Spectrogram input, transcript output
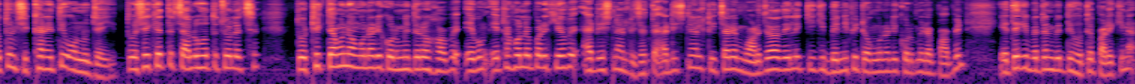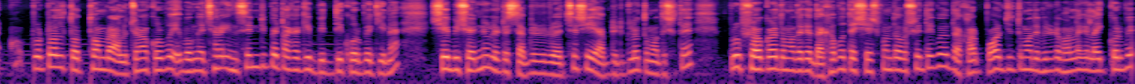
নতুন শিক্ষানীতি অনুযায়ী। তো সেক্ষেত্রে চালু হতে চলেছে। তো ঠিক তেমনই অঙ্গনারী কর্মীদেরও হবে এবং এটা হলে পরে কী হবে? অ্যাডিশনাল টিচার তো অ্যাডিশনাল টিচারের মর্যাদা দিলে কী কী বেনিফিট অঙ্গনারী কর্মীরা পাবেন? এতে কি বেতন বৃদ্ধি হতে পারে কিনা? টোটাল তথ্য আমরা আলোচনা করব এবং এছাড়া ইনসেন্টিভের টাকা কি বৃদ্ধি করবে কিনা? সেই বিষয় নিয়েও লেটেস্ট আপডেট রয়েছে। সেই আপডেটগুলো তোমাদের সাথে প্রুফ সহকারে তোমাদেরকে দেখাবো। তাই শেষ পর্যন্ত অবশ্যই দেখবে। দেখার পর যদি তোমাদের ভিডিওটা ভালো লাগে লাইক করবে।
